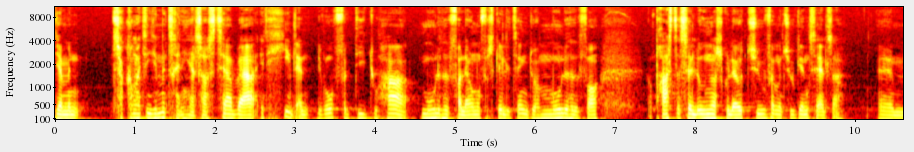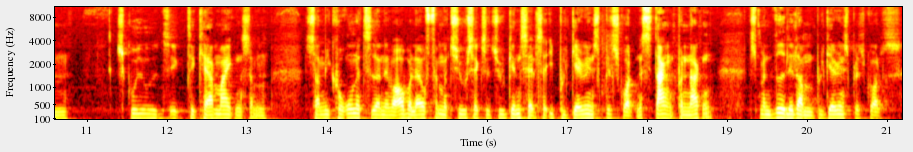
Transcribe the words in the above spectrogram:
jamen, så kommer din hjemmetræning altså også til at være et helt andet niveau, fordi du har mulighed for at lave nogle forskellige ting. Du har mulighed for at presse dig selv, uden at skulle lave 20-25 gentagelser. Øhm, skud ud til, til Kære Maiken, som, som i coronatiderne var op og lave 25-26 gentagelser i Bulgarian Split Squat med stang på nakken. Hvis man ved lidt om Bulgarian Split Squats,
